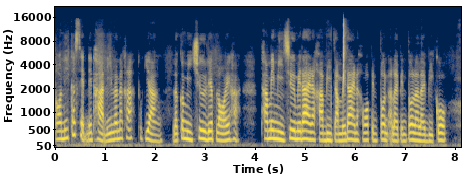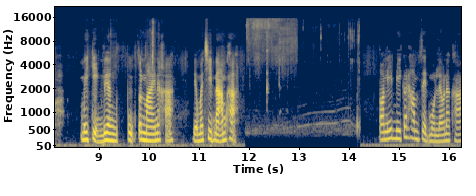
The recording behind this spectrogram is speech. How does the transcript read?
ตอนนี้ก็เสร็จในถาดนี้แล้วนะคะ ทุกอย่างแล้วก็มีชื่อเรียบร้อยค่ะ ถ้าไม่มีชื่อไม่ได้นะคะบีจำไม่ได้นะคะ ว่าเป็นต้นอะไรเป็นต้นอะไรบีก็ไม่เก่งเรื่องปลูกต้นไม้นะคะ เดี๋ยวมาฉีดน้ำค่ะ ตอนนี้บีก็ทำเสร็จหมดแล้วนะคะ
